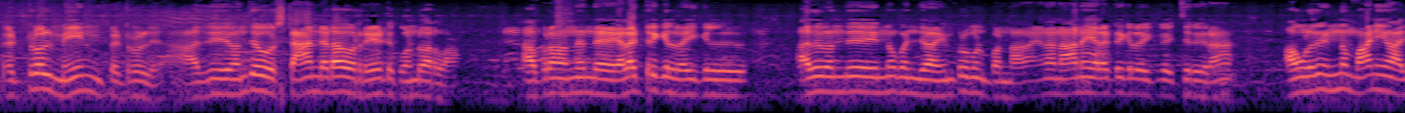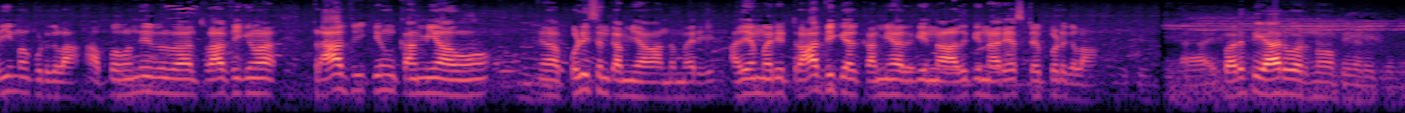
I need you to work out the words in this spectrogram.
பெட்ரோல் மெயின் பெட்ரோல் அது வந்து ஒரு ஸ்டாண்டர்டாக ஒரு ரேட்டு கொண்டு வரலாம். அப்புறம் வந்து இந்த எலக்ட்ரிக்கல் வெஹிக்கிள் அது வந்து இன்னும் கொஞ்சம் இம்ப்ரூவ்மெண்ட் பண்ணலாம். ஏன்னா நானே எலக்ட்ரிக்கல் வெஹிக்கிள் வச்சிருக்கிறேன். அவங்களுக்கு இன்னும் மானியம் அதிகமாக கொடுக்கலாம். அப்போ வந்து டிராஃபிக்கும் டிராஃபிக்கும் கம்மியாகும். பொல்யூஷன் கம்மியாகும் அந்த மாதிரி. அதே மாதிரி டிராஃபிக் கம்மியாக இருக்கு. இன்னும் அதுக்கு நிறைய ஸ்டெப் எடுக்கலாம். இப்போ அடுத்து யார் வரணும் அப்படின்னு நினைக்கிறீங்க?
